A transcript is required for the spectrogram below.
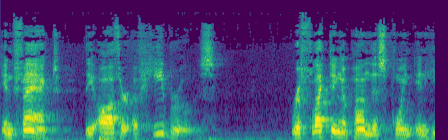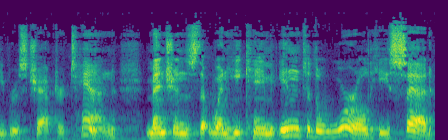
In fact, the author of Hebrews, reflecting upon this point in Hebrews chapter 10, mentions that when he came into the world, he said,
